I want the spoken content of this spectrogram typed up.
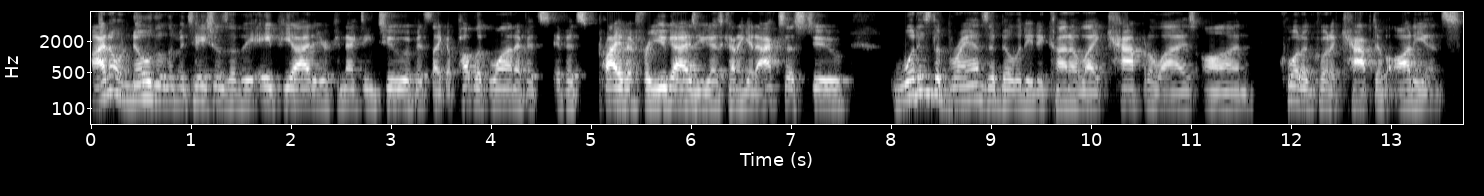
I don't know the limitations of the API that you're connecting to. If it's like a public one, if it's if it's private for you guys, you guys kind of get access to. What is the brand's ability to kind of like capitalize on quote unquote a captive audience?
